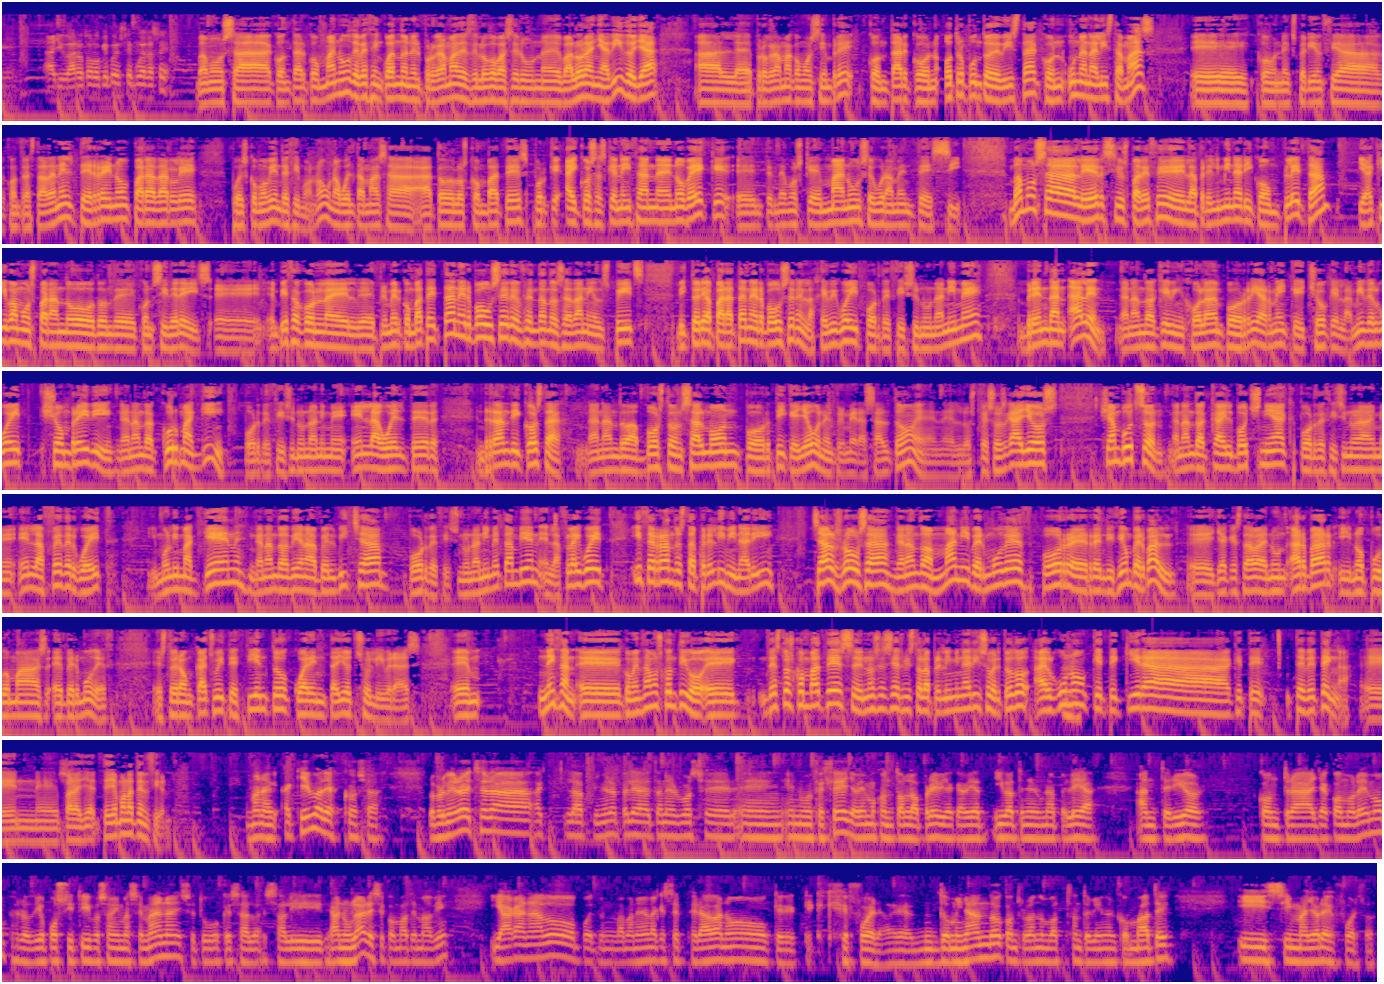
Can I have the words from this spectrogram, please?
ayudar a todo lo que pues, se pueda hacer. Vamos a contar con Manu de vez en cuando en el programa. Desde luego va a ser un eh, valor añadido ya al eh, programa, como siempre. Contar con otro punto de vista, con un analista más, eh, con experiencia contrastada en el terreno para darle, pues como bien decimos, ¿no? Una vuelta más a, todos los combates, porque hay cosas que Nathan eh, no ve que eh, entendemos que Manu seguramente sí. Vamos a leer, si os parece, la preliminary completa y aquí vamos parando donde consideréis. Empiezo con el primer combate. Tanner Bowser enfrentándose a Daniel Spitz. Victoria para Tanner Bowser en la heavyweight por decisión unánime. Brendan Allen ganando a Kevin Holland por rear naked choke en la middleweight. Sean Brady ganando a Kurt McGee por decisión unánime en la welter. Randy Costa ganando a Boston Salmon por TKO en el primer asalto en los pesos gallos. Sean Woodson ganando a Kyle Bochniak por decisión unánime en la featherweight. Y Molly McGann ganando a Diana Belvicha por decisión unánime también en la flyweight. Y cerrando esta preliminary, Charles Rosa ganando a Manny Bermúdez por eh, rendición verbal, eh, ya que estaba en un arbar y no pudo más eh, Bermúdez. Esto era un catchweight de 148 libras. Em, Nathan, comenzamos contigo. De estos combates, no sé si has visto la preliminar y sobre todo alguno que te quiera, que te, te detenga, en, para te llamó la atención. Bueno, aquí hay varias cosas. Lo primero, esta era la primera pelea de Tanner Bosser en, en UFC. Ya habíamos contado en la previa que había, iba a tener una pelea anterior contra Giacomo Lemos, pero dio positivo esa misma semana y se tuvo que sal- salir, anular ese combate más bien. Y ha ganado pues de la manera en la que se esperaba no que, que- que fuera, eh, dominando, controlando bastante bien el combate y sin mayores esfuerzos.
